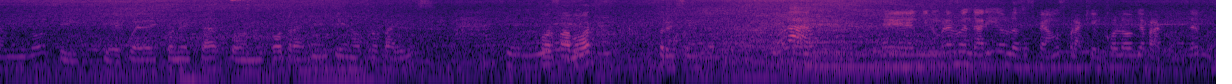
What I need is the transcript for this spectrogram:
amigos y que puede conectar con otra gente en otro país. Por favor, preséntate. Hola, eh, mi nombre es Rubén Darío, los esperamos por aquí en Colombia para conocerlos.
